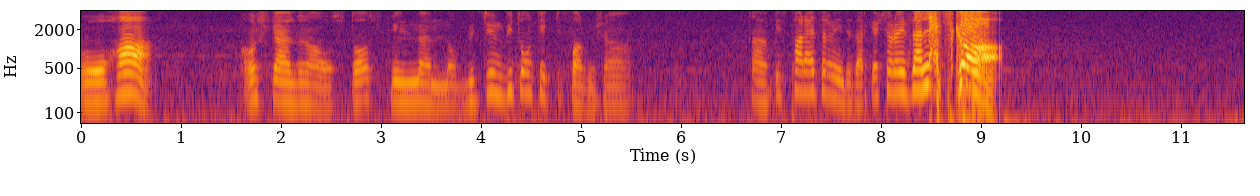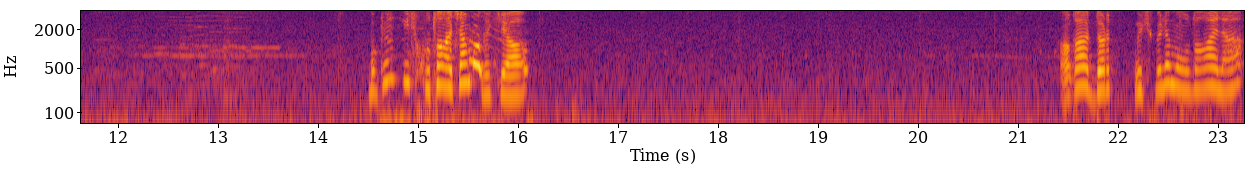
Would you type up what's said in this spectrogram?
Oha. Hoş geldin Ağustos bilmem ne. Bütün bir ton teklif varmış ha. Tamam biz para yatırmayacağız arkadaşlar. O yüzden let's go. Bugün hiç kutu açamadık ya. Aga 4 3 bölüm oldu hala.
